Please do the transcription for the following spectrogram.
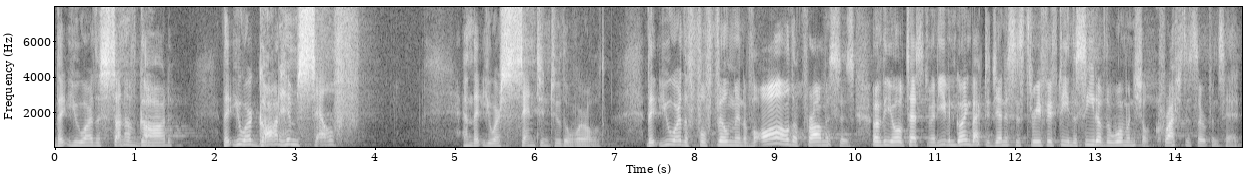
that you are the Son of God, that you are God Himself, and that you are sent into the world. That you are the fulfillment of all the promises of the Old Testament, even going back to Genesis 3:15, the seed of the woman shall crush the serpent's head.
